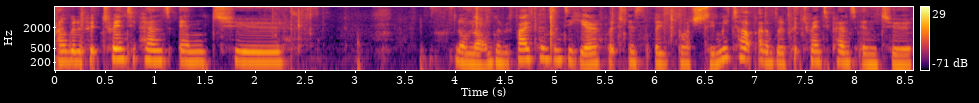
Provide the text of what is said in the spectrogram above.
I'm going to put 20 pence into no I'm not, I'm going to put 5 pence into here which is the Big Budgeting Meetup and I'm going to put 20 pence into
